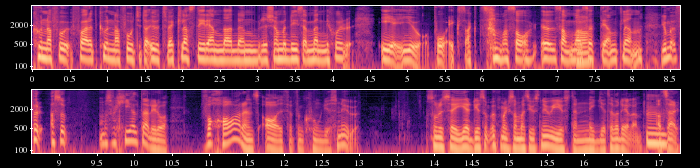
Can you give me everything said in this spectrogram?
kunna få, för att kunna fortsätta utvecklas. Det är det enda den bryr sig om. Men det är så här, människor är ju på exakt samma sak, eh, samma Ja. sätt egentligen. Jo men för, alltså, man måste vara helt ärlig då Vad har ens AI för funktion just nu? Som du säger, det som uppmärksammas just nu är just den negativa delen. Mm. Att så här,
